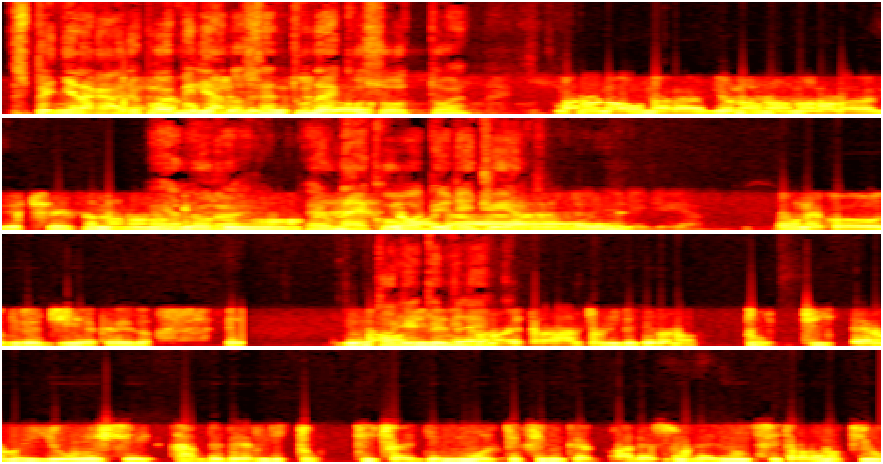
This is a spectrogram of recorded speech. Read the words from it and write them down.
Spegne la radio, poi Emiliano, sento un eco sotto. Eh. Ma non ho una radio, no, no, non ho la radio accesa. No, no, no, e allora sono... è un eco no, di la... regia? È un eco di regia, credo. E... No, li vedevano, e tra l'altro li vedevano tutti, erano gli unici a vederli tutti, cioè di molti film che adesso magari non si trovano più,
